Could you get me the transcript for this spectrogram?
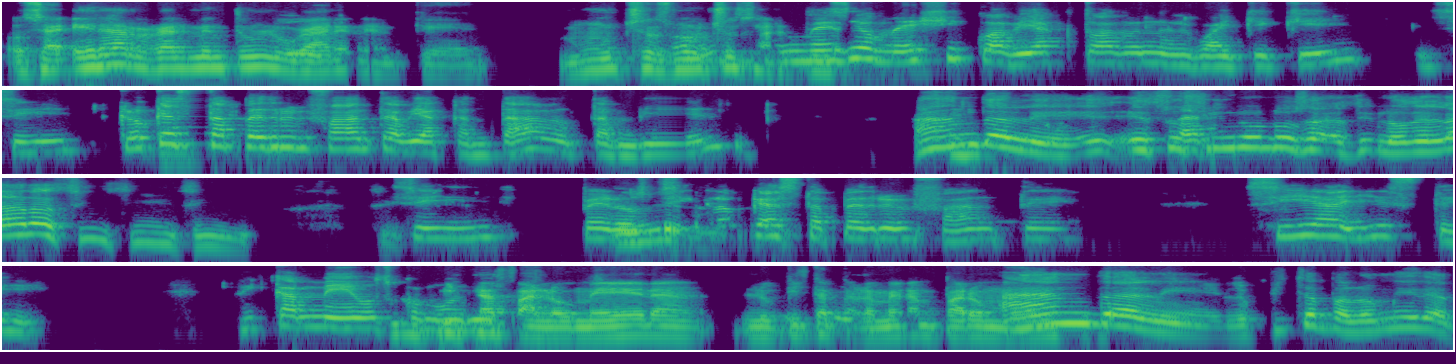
O sea, era realmente un lugar en el que muchos, muchos artistas. Medio México había actuado en el Waikiki. Sí, creo que hasta Pedro Infante había cantado también. Ándale, e, eso sí no lo lo de Lara sí, sí, sí. Sí, pero sí creo que hasta Pedro Infante. Sí, hay este, hay cameos como. Lupita Palomera, Lupita Palomera Amparo Ándale, Lupita Palomera.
